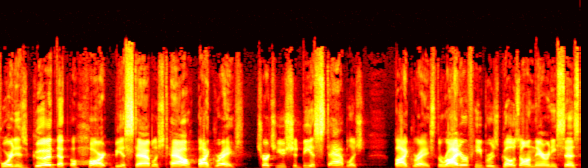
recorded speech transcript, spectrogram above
for it is good that the heart be established how? By grace. Church, you should be established by grace. The writer of Hebrews goes on there and he says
